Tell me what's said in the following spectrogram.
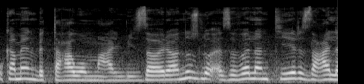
وكمان بالتعاون مع الوزارة. نزلوا as volunteers على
